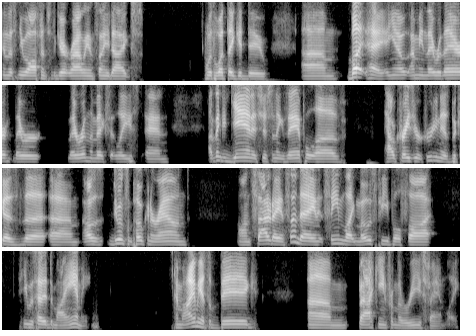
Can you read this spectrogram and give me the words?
in this new offense with Garrett Riley and Sonny Dykes with what they could do. Um, but hey, you know, I mean, they were there. They were they were in the mix at least, and I think again, it's just an example of how crazy recruiting is because the um, I was doing some poking around on Saturday and Sunday, and it seemed like most people thought he was headed to Miami. And Miami has a big um, backing from the Ruiz family.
